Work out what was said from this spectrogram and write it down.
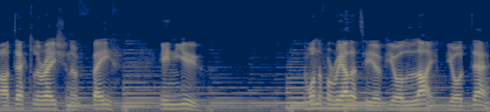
Our declaration of faith in you. The wonderful reality of your life, your death,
